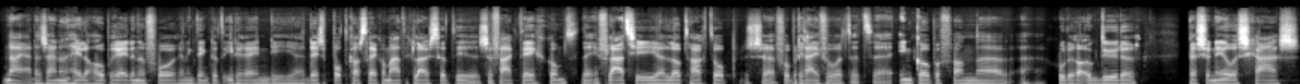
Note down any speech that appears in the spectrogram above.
Nou ja, er zijn een hele hoop redenen voor. En ik denk dat iedereen die deze podcast regelmatig luistert, die ze vaak tegenkomt. De inflatie loopt hard op. Dus voor bedrijven wordt het inkopen van goederen ook duurder. Personeel is schaars.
